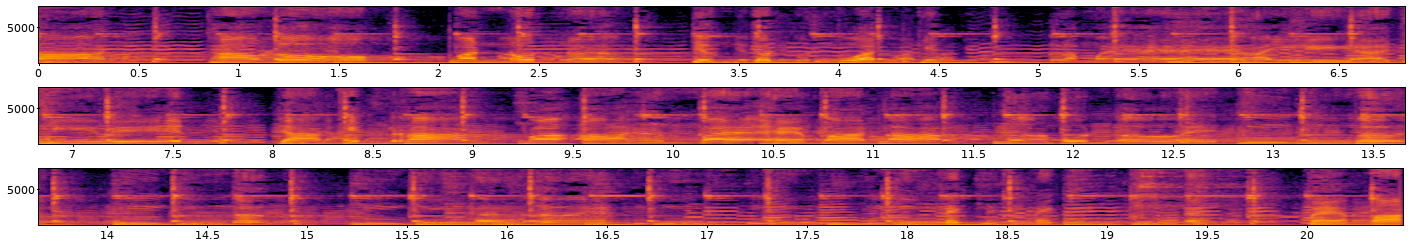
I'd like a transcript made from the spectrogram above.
นาน ชาวโลกมนุษย์จึงหยุดวันคิดละแม่ให้ชีวิต อยากคิดร่างฝ่านแม่มาตั้งบุญเอ๋ยเอ๋ยเอ๋ยเอ๋ยเอ็กเล็กแม่มา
